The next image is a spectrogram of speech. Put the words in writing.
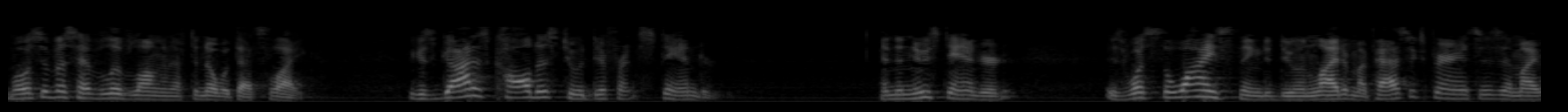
Most of us have lived long enough to know what that's like. Because God has called us to a different standard. And the new standard is what's the wise thing to do in light of my past experiences and my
